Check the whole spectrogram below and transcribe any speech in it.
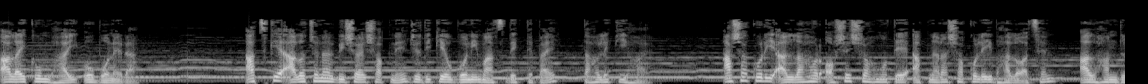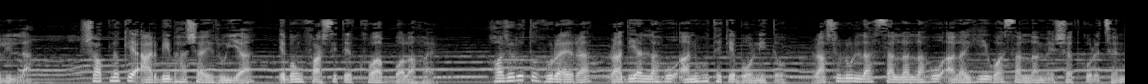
আলাইকুম ভাই ও বোনেরা। আজকে আলোচনার বিষয় স্বপ্নে যদি কেউ গনি মাছ দেখতে পায়, তাহলে কি হয়? আশা করি আল্লাহর অশেষ রহমতে আপনারা সকলেই ভালো আছেন, আলহামদুলিল্লাহ। স্বপ্নকে আরবি ভাষায় রুইয়া এবং ফার্সিতে খোয়াব বলা হয়। হজরত হুরায়রা রাদিয়াল্লাহু আনহু থেকে বর্ণিত রাসূলুল্লাহ সাল্লাল্লাহু আলাইহি ওয়াসাল্লাম এরশাদ করেছেন,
